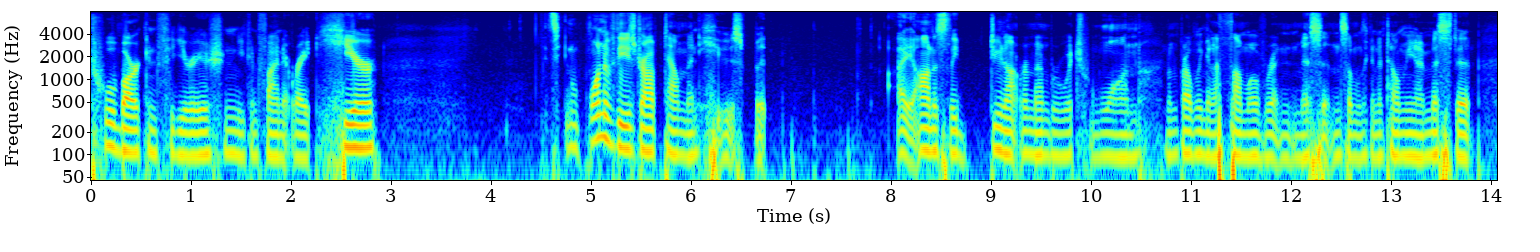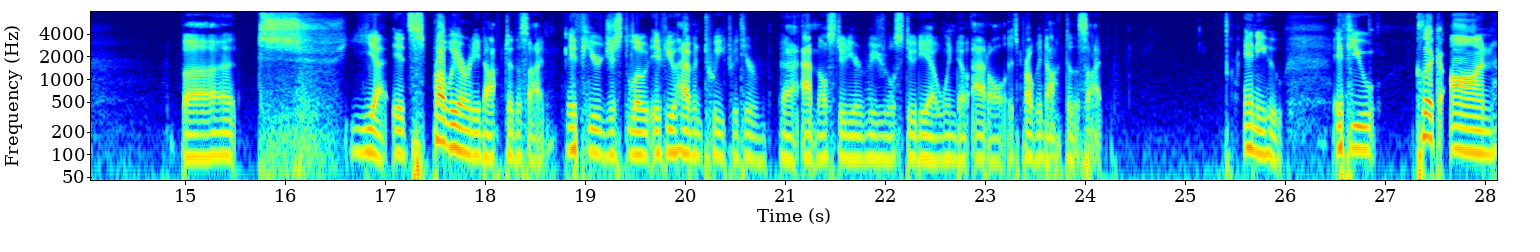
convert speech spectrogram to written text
toolbar configuration, you can find it right here. It's in one of these drop-down menus, but I honestly do not remember which one. I'm probably going to thumb over it and miss it, and someone's going to tell me I missed it. But yeah, it's probably already docked to the side. If you're just load, if you haven't tweaked with your uh, Atmel Studio or Visual Studio window at all, it's probably docked to the side. Anywho, if you click on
